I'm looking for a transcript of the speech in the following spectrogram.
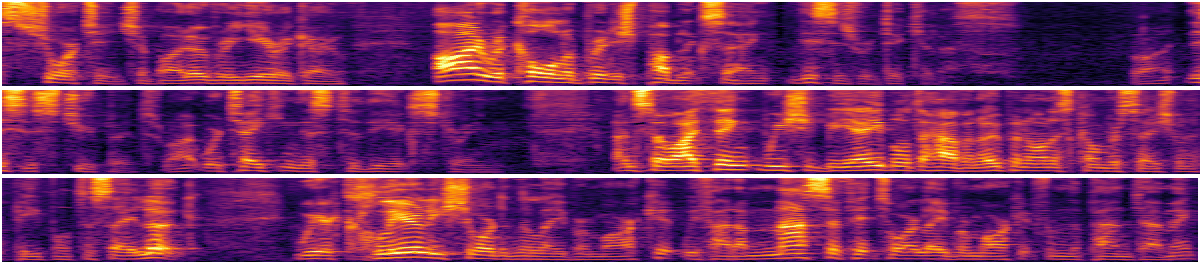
shortage about over a year ago, I recall a British public saying, this is ridiculous right? This is stupid, right? We're taking this to the extreme. And so I think we should be able to have an open, honest conversation with people to say, look, we're clearly short in the labor market. We've had a massive hit to our labor market from the pandemic.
